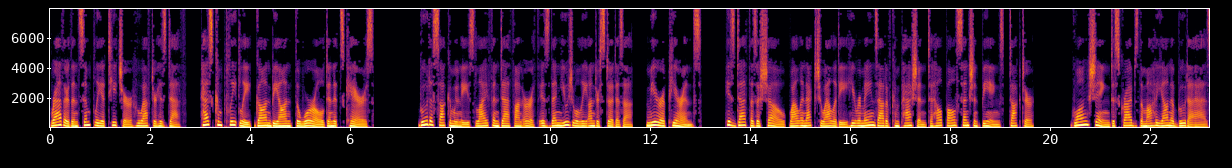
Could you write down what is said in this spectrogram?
rather than simply a teacher who after his death, has completely gone beyond the world and its cares. Buddha Sakyamuni's life and death on earth is then usually understood as a mere appearance. His death is a show, while in actuality he remains out of compassion to help all sentient beings. Dr. Guang Xing describes the Mahayana Buddha as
